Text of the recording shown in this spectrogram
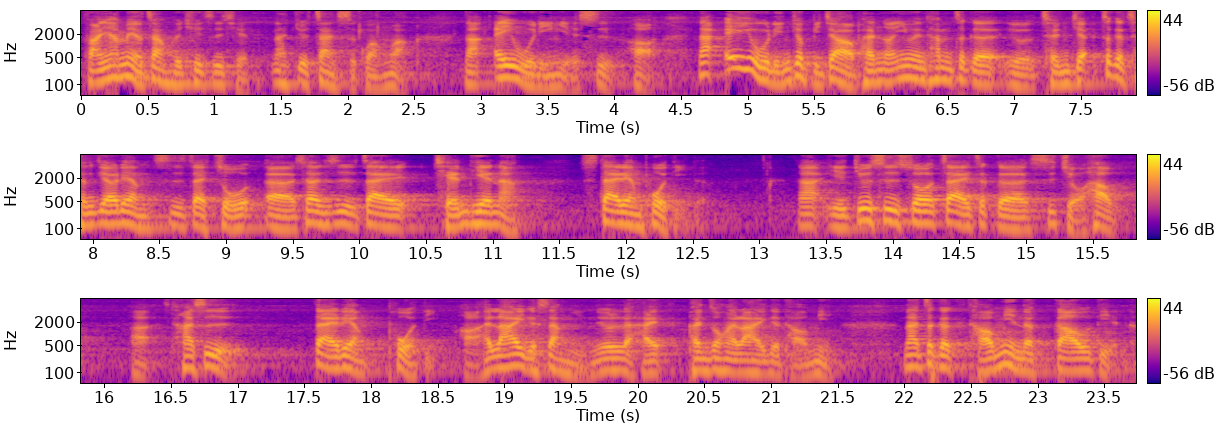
反压没有站回去之前，那就暂时观望。那 A 五零也是哈，那 A 五零就比较好判断，因为他们这个有成交，这个成交量是在昨呃算是在前天呐是带量破底的，那也就是说在这个十九号啊，它是带量破底啊，还拉一个上影，就是还盘中还拉一个逃命，那这个逃命的高点呢？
